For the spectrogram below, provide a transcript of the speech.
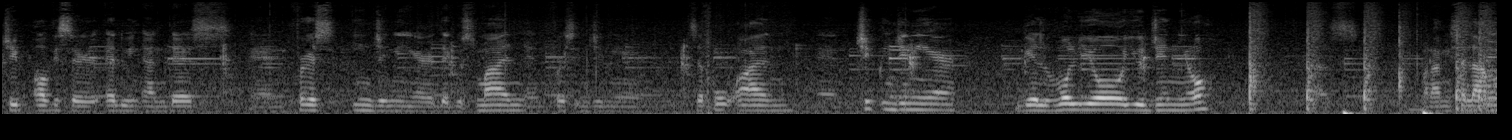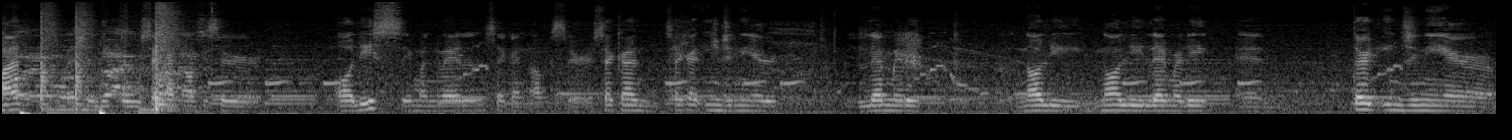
Chief Officer Edwin Andes, and First Engineer De Guzman, and First Engineer Zapuan, and Chief Engineer Gelvolio Eugenio. Yes. Maraming salamat, especially to Second Officer Olis Emmanuel, Second Officer, Second Second Engineer Lemerick, Nolly Nolly Lemerick, and Third Engineer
